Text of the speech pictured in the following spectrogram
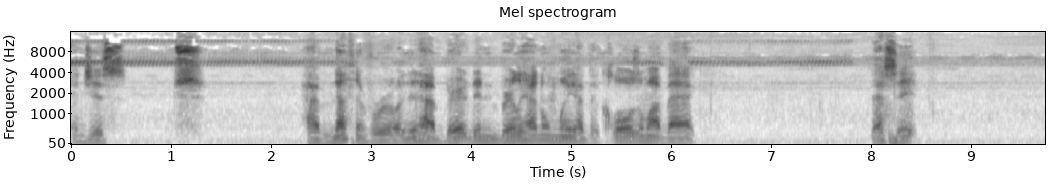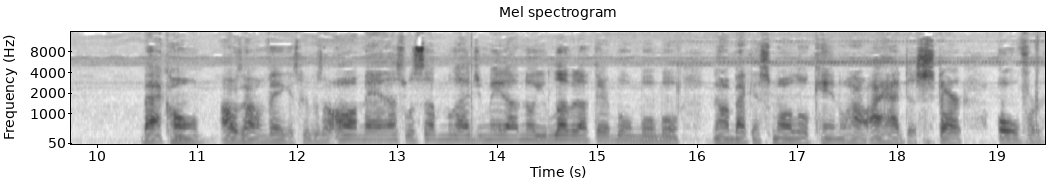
and just have nothing for real. I didn't have barely, didn't barely no money. I had the clothes on my back. That's it back home. I was out in Vegas. People was like, "Oh man, that's what's up. I'm glad you made it. I know you love it out there." Boom, boom, boom. Now I'm back in small little Canton, Ohio. I had to start over.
